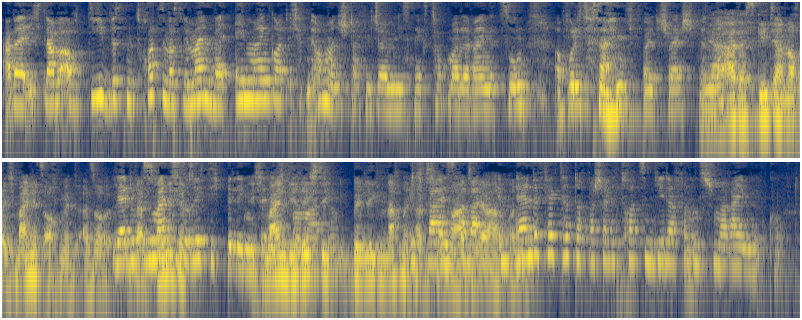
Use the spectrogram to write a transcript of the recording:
Aber ich glaube, auch die wissen trotzdem, was wir meinen, weil, ey, mein Gott, ich habe mir auch mal eine Staffel Germany's Next Topmodel reingezogen, obwohl ich das eigentlich voll trash finde. Ja, das geht ja noch. Ich meine jetzt auch mit, also. Ja, du, das meinst diese richtig billigen Ich meine die richtig billigen Nachmittagsformate, ich weiß, aber ja. Im Endeffekt hat doch wahrscheinlich trotzdem jeder von uns schon mal reingeguckt.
